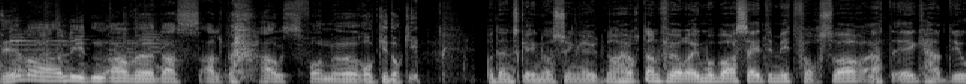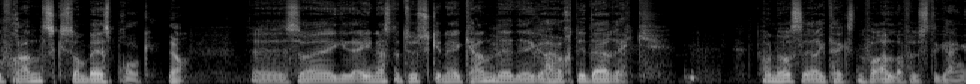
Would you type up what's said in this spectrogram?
det var lyden av Das alte Haus von Rocky Doki. Og den skal jeg nå synge uten å ha hørt den før. Jeg må bare si til mitt forsvar at jeg hadde jo fransk som B-språk. Ja. Eh, Så jeg, det eneste tysken jeg kan, det er det jeg har hørt i Derrick. Og nå ser jeg teksten for aller første gang.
